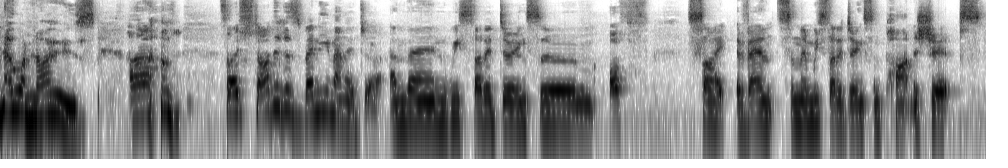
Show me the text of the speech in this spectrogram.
no, one knows. Um, so I started as venue manager and then we started doing some off site events and then we started doing some partnerships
